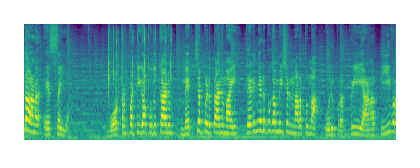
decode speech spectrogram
എന്താണ് എസ് ഐ ആർ വോട്ടർ പട്ടിക പുതുക്കാനും മെച്ചപ്പെടുത്താനുമായി തെരഞ്ഞെടുപ്പ് കമ്മീഷൻ നടത്തുന്ന ഒരു പ്രക്രിയയാണ് തീവ്ര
